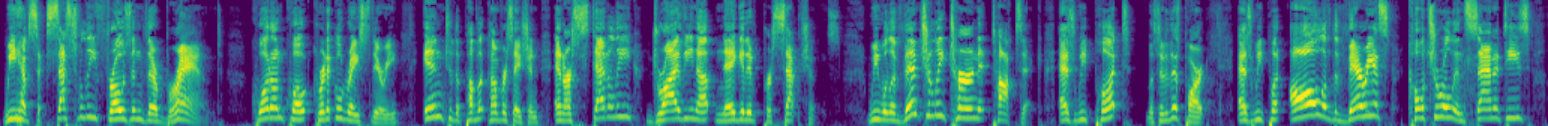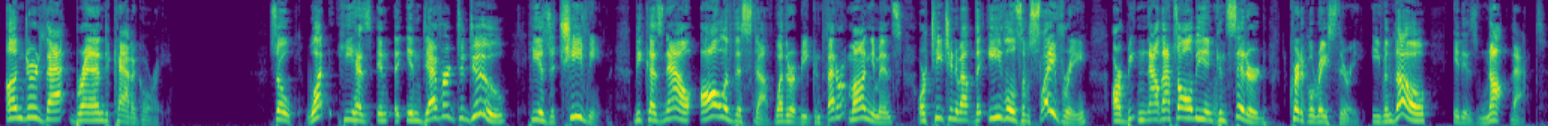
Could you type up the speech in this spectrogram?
We have successfully frozen their brand, quote unquote, critical race theory into the public conversation and are steadily driving up negative perceptions. We will eventually turn it toxic as we put, listen to this part, as we put all of the various cultural insanities under that brand category. So, what he has in, endeavored to do, he is achieving because now all of this stuff, whether it be Confederate monuments or teaching about the evils of slavery, are be- now that's all being considered critical race theory, even though it is not that.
